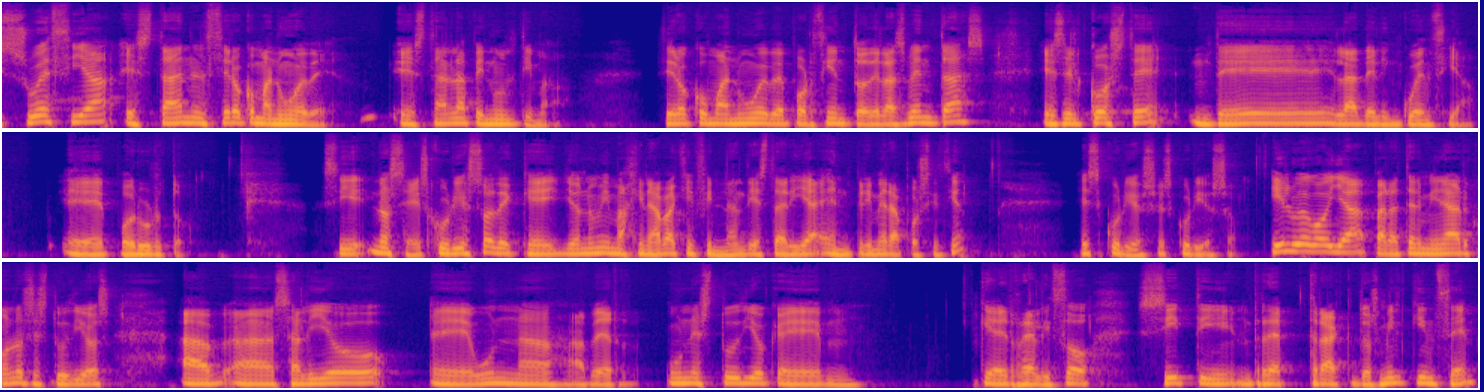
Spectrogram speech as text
Suecia está en el 0,9, está en la penúltima. 0,9% de las ventas es el coste de la delincuencia eh, por hurto. Sí, no sé, es curioso de que yo no me imaginaba que Finlandia estaría en primera posición. Es curioso, es curioso. Y luego ya, para terminar con los estudios, salió eh, a ver, un estudio que, que realizó City Rep Track 2015.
